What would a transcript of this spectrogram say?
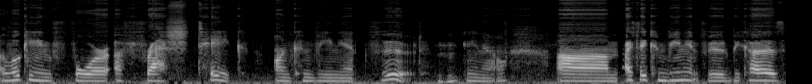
uh, looking for a fresh take on convenient food. Mm-hmm. You know, um, I say convenient food because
